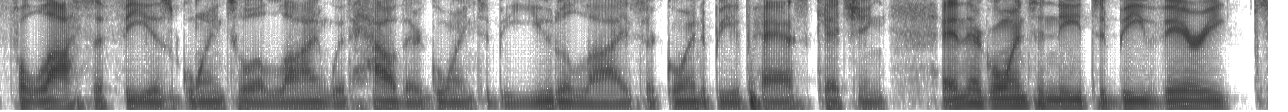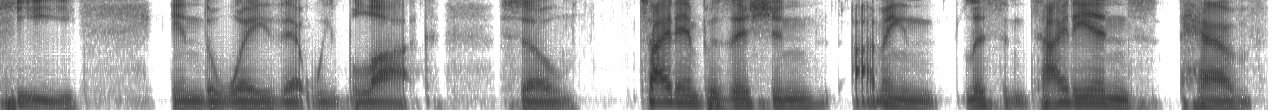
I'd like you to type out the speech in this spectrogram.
philosophy is going to align with how they're going to be utilized. They're going to be pass catching and they're going to need to be very key in the way that we block. So tight end position i mean listen tight ends have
